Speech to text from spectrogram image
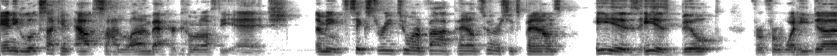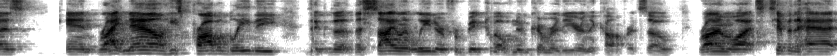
and he looks like an outside linebacker coming off the edge. I mean, 6'3", 205 pounds, 206 pounds. He is he is built for, for what he does. And right now, he's probably the, the the the silent leader for Big 12 newcomer of the year in the conference. So Ryan Watts, tip of the hat.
